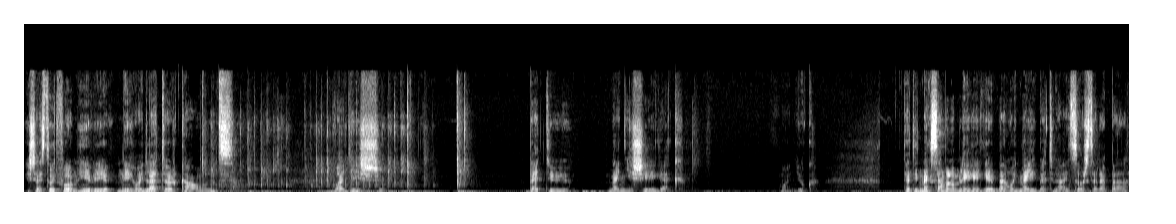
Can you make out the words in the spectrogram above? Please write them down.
és ezt úgy fogom hívni, hogy letter count, vagyis betű mennyiségek, mondjuk. Tehát itt megszámolom lényegében, hogy melyik betű hányszor szerepel.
